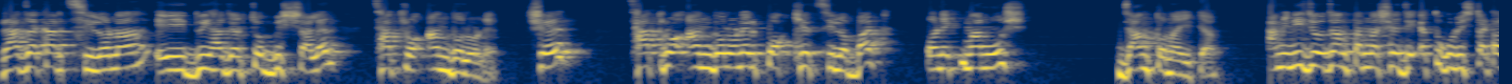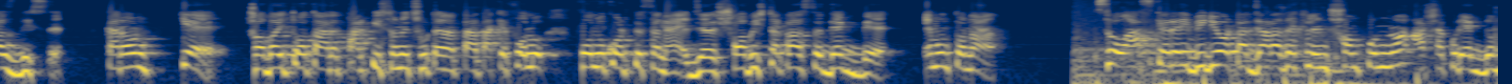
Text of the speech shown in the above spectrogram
রাজাকার ছিল না এই দুই হাজার চব্বিশ সালের ছাত্র আন্দোলনে। সে ছাত্র আন্দোলনের পক্ষে ছিল বাট অনেক মানুষ জানতো না এটা। আমি নিজেও জানতাম না সে যে এতগুলো স্ট্যাটাস দিচ্ছে কারণ কে? সবাই তো তার তার পিছনে ছুটে না তাকে ফলো ফলো করতেছে না, যে সব স্ট্যাটাস দেখবে, এমন তো না। সো আজকের এই ভিডিওটা যারা দেখলেন সম্পূর্ণ, আশা করি একদম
